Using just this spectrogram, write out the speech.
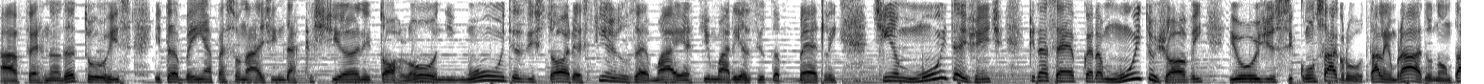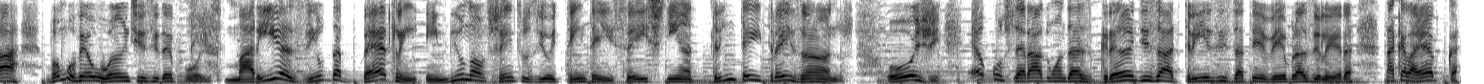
a Fernanda Torres e também a personagem da Cristiane Torlone. Muitas histórias. Tinha José Maia, tinha Maria Zilda Bethlen, tinha muita gente que nessa época era muito jovem e hoje se consagrou. Tá lembrado? Não tá? Vamos ver o antes e depois. Maria Zilda Bethlen, em 1986, tinha 33 anos. Hoje é considerado uma das grandes atrizes da TV brasileira. Naquela época,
